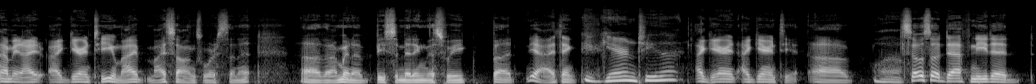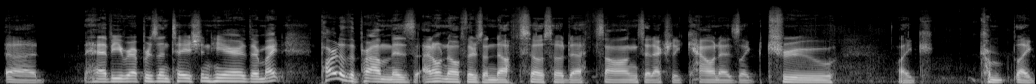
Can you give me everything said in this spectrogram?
I mean, I, I guarantee you my my song's worse than it uh, that I'm going to be submitting this week. But yeah, I think You guarantee that? I guarantee I guarantee it. Uh, So so def needed uh, heavy representation here. There might part of the problem is I don't know if there's enough so so def songs that actually count as like true, like com- like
